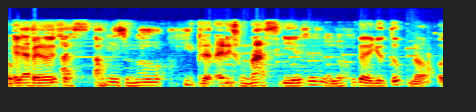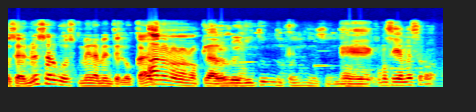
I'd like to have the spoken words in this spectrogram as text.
Porque Eh, has, pero eso- has- has mencionado Hitler, eres un nazi. Y esa es la lógica de YouTube, ¿no? O sea, no es algo meramente local. Ah, no, no, no, no, claro. ¿no? YouTube no puedes mencionar. Eh, ¿Cómo se llama eso?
